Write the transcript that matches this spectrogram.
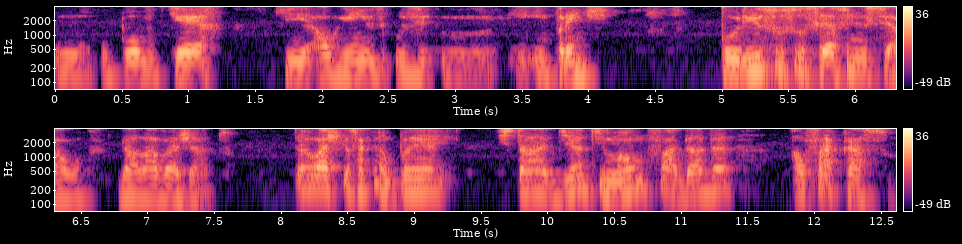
o, o povo quer que alguém os, os, enfrente. Por isso o sucesso inicial da Lava Jato. Então, eu acho que essa campanha está de antemão fadada ao fracasso.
